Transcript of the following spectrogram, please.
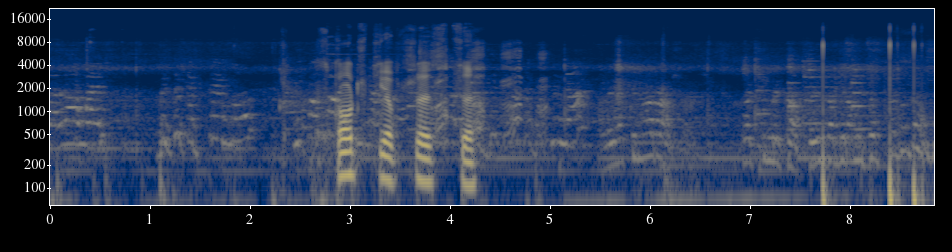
Zalałeś? Skoczcie wszyscy. Ale ja się narażam. Tracimy kasę i zabieramy do domu.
